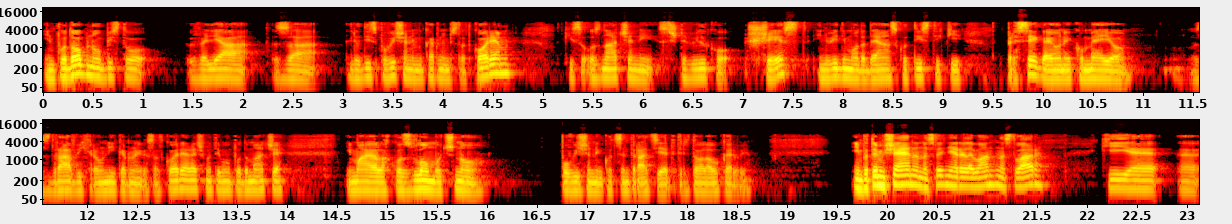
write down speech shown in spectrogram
In podobno v bistvu velja za ljudi s povišanim krvnim sladkorjem, ki so označeni s številko 6 in vidimo, da dejansko tisti, ki presegajo neko mejo zdravih ravni krvnega sladkorja, rečemo temu po domače, imajo lahko zelo močno povišene koncentracije eritritola v krvi. In potem še ena naslednja relevantna stvar, ki je eh,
